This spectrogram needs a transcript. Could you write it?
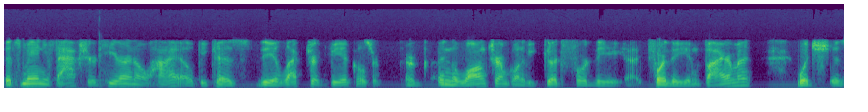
that's manufactured here in Ohio because the electric vehicles are, are in the long term going to be good for the uh, for the environment, which is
